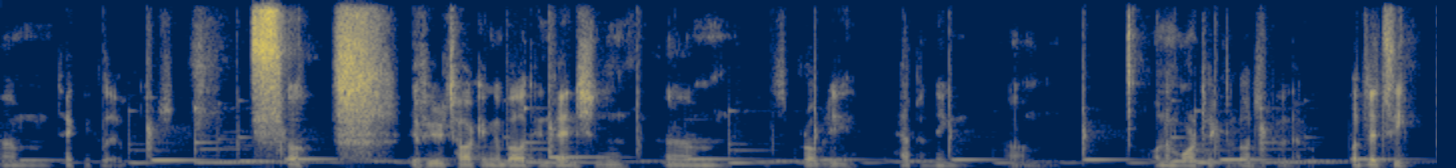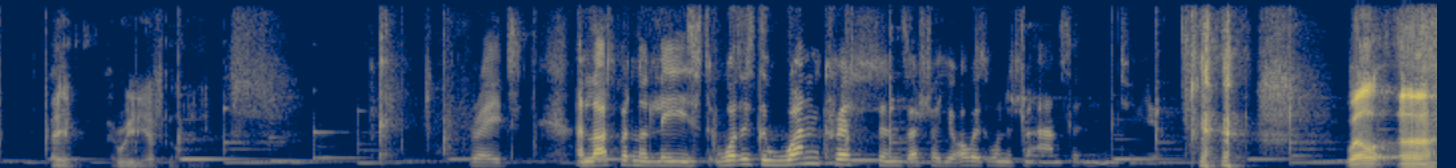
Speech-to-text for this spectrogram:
um, technical evolution. so, if you're talking about invention, um, it's probably happening um, on a more technological level. But let's see. I, I really have no idea. Great. And last but not least, what is the one question, Sascha, you always wanted to answer in an interview? well, uh,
